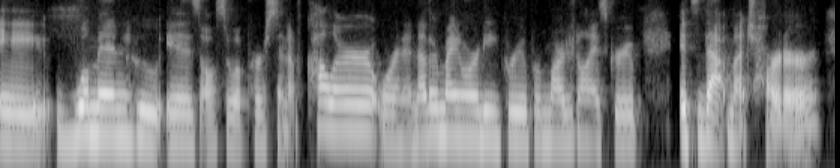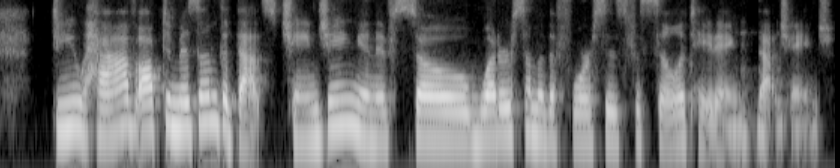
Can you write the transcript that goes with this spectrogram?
a woman who is also a person of color or in another minority group or marginalized group, it's that much harder. Do you have optimism that that's changing? And if so, what are some of the forces facilitating mm-hmm. that change?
